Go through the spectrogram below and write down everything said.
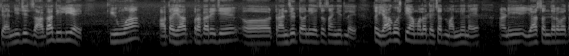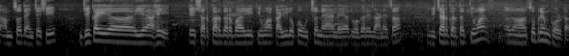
त्यांनी जी जागा दिली आहे किंवा आता ह्या प्रकारे जे ट्रान्झिट आणि याचं सांगितलं आहे तर ह्या गोष्टी आम्हाला त्याच्यात मान्य नाही. आणि या संदर्भात आमचं त्यांच्याशी जे काही हे आहे ते सरकार दरबारी किंवा काही लोक उच्च न्यायालयात वगैरे जाण्याचा विचार करतात किंवा सुप्रीम कोर्टात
